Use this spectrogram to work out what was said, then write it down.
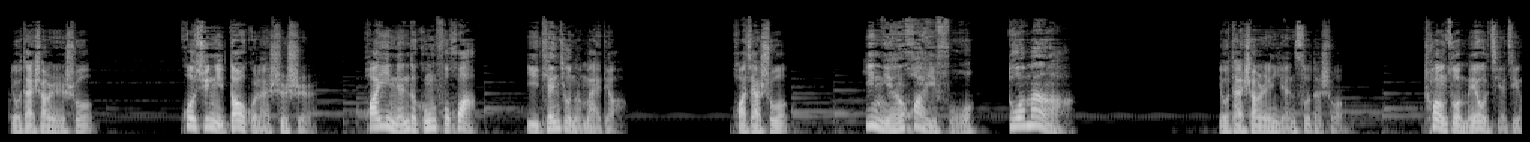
犹太商人说：“或许你倒过来试试，花一年的功夫画，一天就能卖掉。”画家说：“一年画一幅，多慢啊！”犹太商人严肃的说：“创作没有捷径。”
